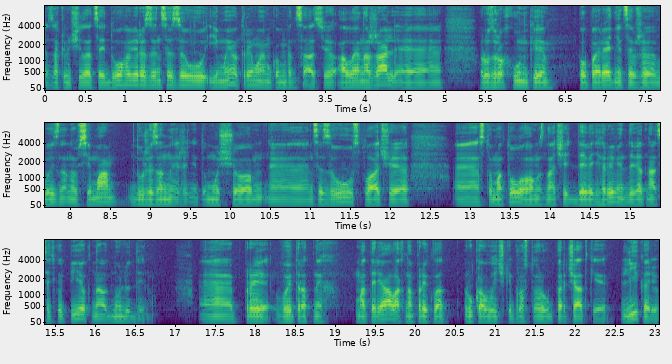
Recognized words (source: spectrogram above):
е, заключила цей договір з НСЗУ, і ми отримуємо компенсацію. Але, на жаль, е, розрахунки попередні, це вже визнано всіма, дуже занижені, тому що е, НСЗУ сплачує е, стоматологам значить, 9 гривень 19 копійок на одну людину. При витратних матеріалах, наприклад, рукавички, просто перчатки лікарю,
